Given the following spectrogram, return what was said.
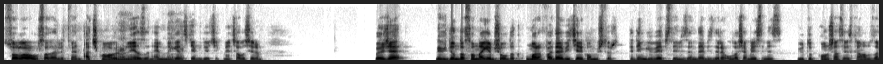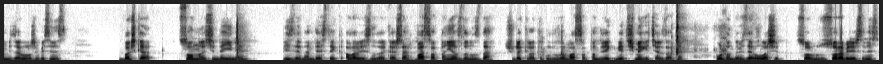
sorular olursa da lütfen açıklama bölümüne yazın. Elimden geldikçe video çekmeye çalışırım. Böylece bir videonun da sonuna gelmiş olduk. Umarım faydalı bir içerik olmuştur. Dediğim gibi web sitemizden de bizlere ulaşabilirsiniz. YouTube Konuşan Servis kanalımızdan bizlere ulaşabilirsiniz. Başka sonlar için de yine bizlerden destek alabilirsiniz arkadaşlar. WhatsApp'tan yazdığınızda şuradakine tıkladığınızda WhatsApp'tan direkt iletişime geçer zaten. Buradan da bizlere ulaşıp sorunuzu sorabilirsiniz.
